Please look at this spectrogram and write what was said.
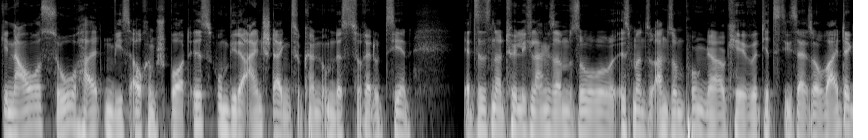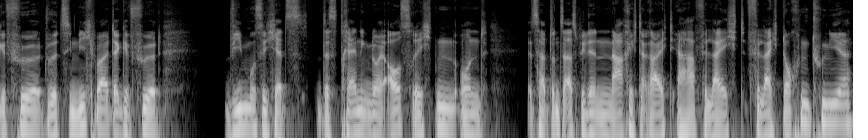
genau so halten, wie es auch im Sport ist, um wieder einsteigen zu können, um das zu reduzieren. Jetzt ist natürlich langsam so, ist man so an so einem Punkt, ja, okay, wird jetzt die Saison weitergeführt, wird sie nicht weitergeführt? Wie muss ich jetzt das Training neu ausrichten? Und es hat uns erst wieder eine Nachricht erreicht, ja, vielleicht, vielleicht doch ein Turnier,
